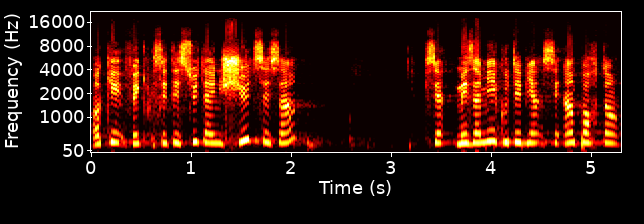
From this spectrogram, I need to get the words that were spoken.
Ok, c'était suite à une chute, c'est ça? Mes amis, écoutez bien, c'est important.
